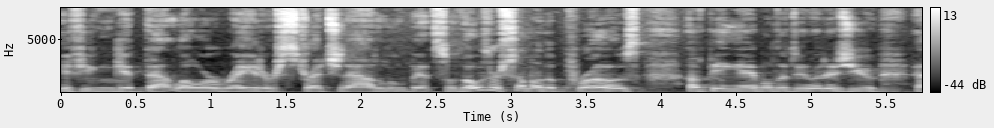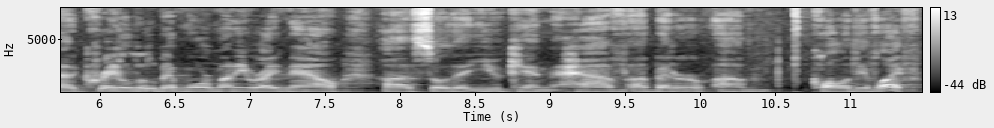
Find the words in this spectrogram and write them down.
if you can get that lower rate or stretch it out a little bit. So those are some of the pros of being able to do it as you uh, create a little bit more money right now uh, so that you can have a better um, quality of life.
